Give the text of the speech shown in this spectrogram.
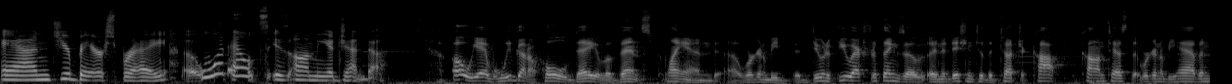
and your bear spray. Uh, what else is on the agenda? Oh yeah, well, we've got a whole day of events planned. Uh, we're going to be doing a few extra things uh, in addition to the Touch a Cop contest that we're going to be having.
